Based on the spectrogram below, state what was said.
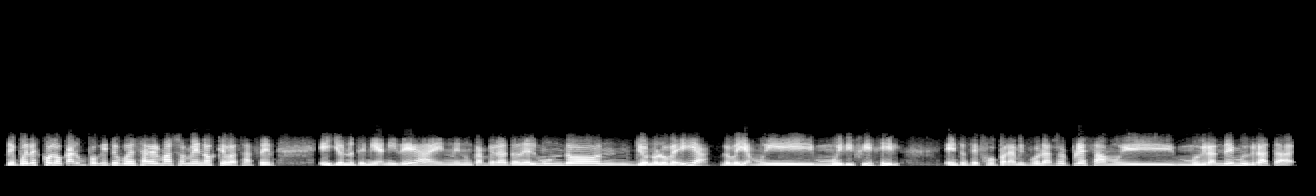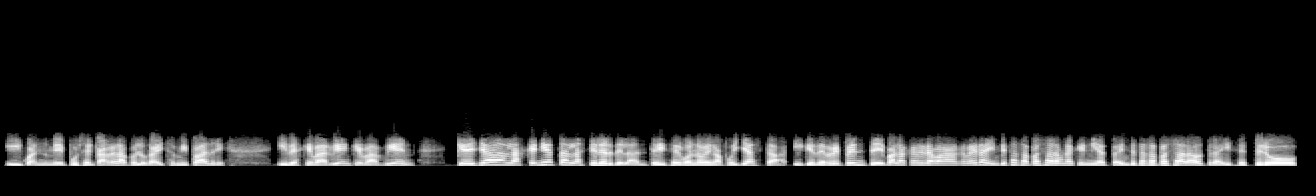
te puedes colocar un poquito y puedes saber más o menos qué vas a hacer. Y yo no tenía ni idea, en, en un campeonato del mundo mm, yo no lo veía, lo veía muy, muy difícil. Entonces fue, para mí fue una sorpresa muy, muy grande y muy grata. Y cuando me puse en carrera, pues lo que ha dicho mi padre, y ves que vas bien, que vas bien, que ya las geniatas las tienes delante y dices, bueno, venga, pues ya está. Y que de repente va la carrera, va la carrera y empiezas a pasar a una keniata, empiezas a pasar a otra y dices, pero,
